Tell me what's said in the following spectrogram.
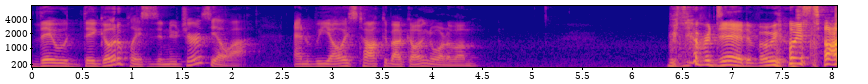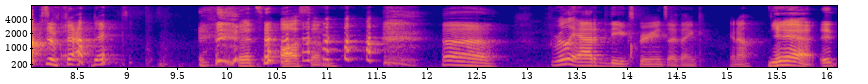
they would they go to places in New Jersey a lot, and we always talked about going to one of them. We never did, but we always talked about it. That's awesome. Uh, really added to the experience, I think. You know. Yeah, it,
